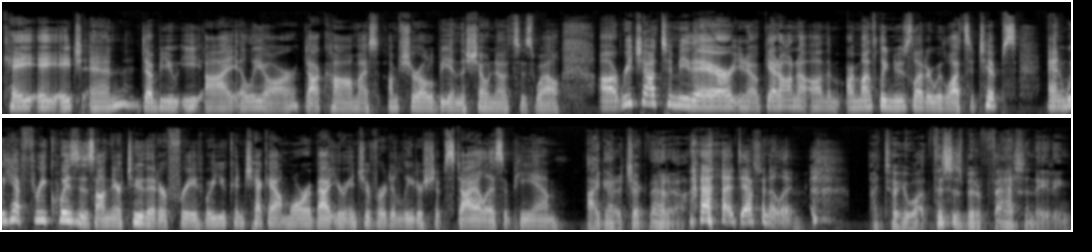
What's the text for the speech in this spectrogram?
K A H N W E I L E R dot com. I, am sure it'll be in the show notes as well. Uh, reach out to me there. You know, get on, a, on the, our monthly newsletter with lots of tips. And we have three quizzes on there too that are free where you can check out more about your introverted leadership style as a PM. I got to check that out. Definitely. I tell you what, this has been a fascinating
